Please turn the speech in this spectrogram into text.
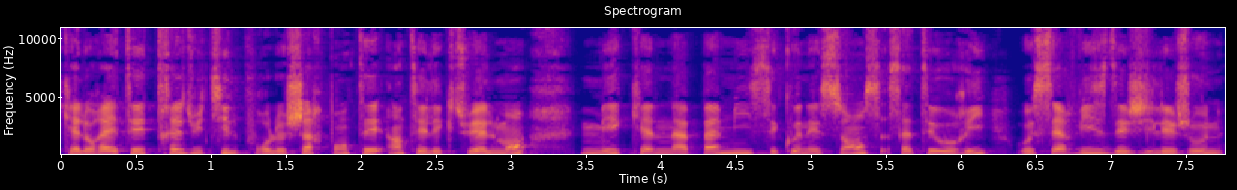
qu'elle aurait été très utile pour le charpenter intellectuellement, mais qu'elle n'a pas mis ses connaissances, sa théorie au service des gilets jaunes,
